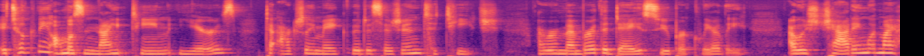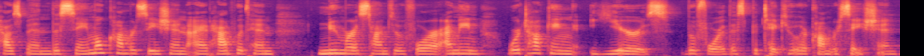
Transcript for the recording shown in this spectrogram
It took me almost 19 years to actually make the decision to teach. I remember the day super clearly. I was chatting with my husband, the same old conversation I had had with him numerous times before. I mean, we're talking years before this particular conversation.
